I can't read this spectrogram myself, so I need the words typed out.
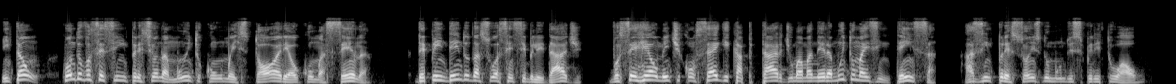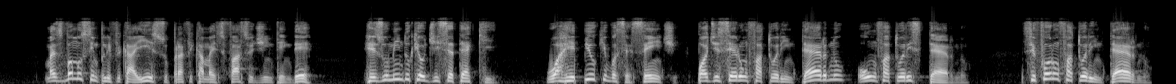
Então, quando você se impressiona muito com uma história ou com uma cena, dependendo da sua sensibilidade, você realmente consegue captar de uma maneira muito mais intensa as impressões do mundo espiritual. Mas vamos simplificar isso para ficar mais fácil de entender? Resumindo o que eu disse até aqui, o arrepio que você sente pode ser um fator interno ou um fator externo. Se for um fator interno,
